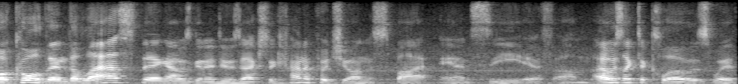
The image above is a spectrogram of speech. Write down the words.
Well, cool. Then the last thing I was going to do is actually kind of put you on the spot and see if. Um, I always like to close with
